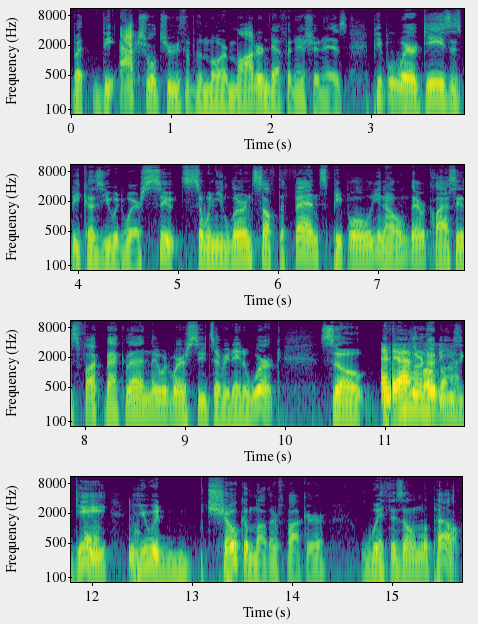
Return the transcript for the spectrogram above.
But the actual truth of the more modern definition is people wear gis is because you would wear suits. So when you learn self defense, people, you know, they were classy as fuck back then. They would wear suits every day to work. So And if you had learn how to use a gi, you would choke a motherfucker with his own lapel.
